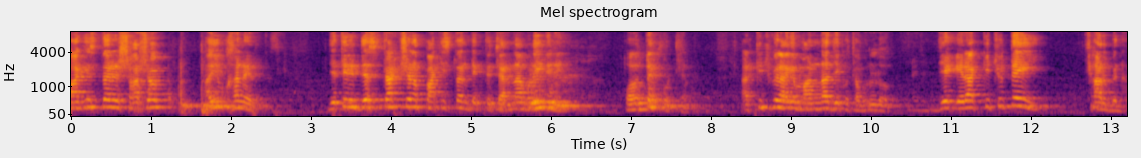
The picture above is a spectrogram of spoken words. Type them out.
পাকিস্তানের শাসক আয়ুব খানের যে তিনি ডিস্ট্রাকশন অফ পাকিস্তান দেখতে চান, না বলেই তিনি পদত্যাগ করছেন। আর কিছুক্ষণ আগে মান্না যে কথা বলল, যে এরা কিছুতেই ছাড়বে না।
